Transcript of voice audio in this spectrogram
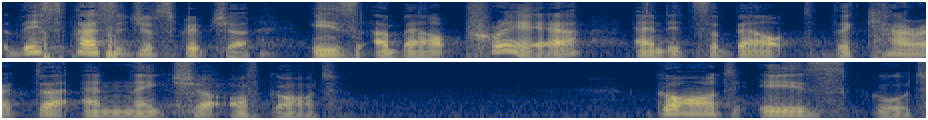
This passage of Scripture is about prayer and it's about the character and nature of God. God is good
